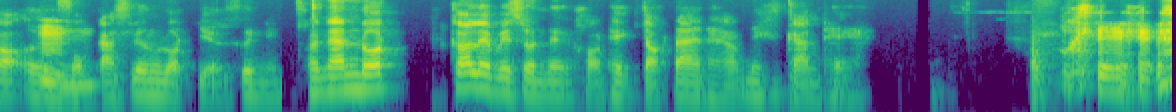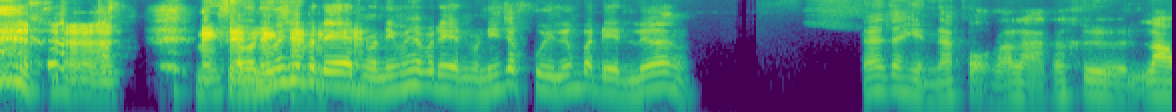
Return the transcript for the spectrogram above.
ก็เอออืมโฟกัสเรื่องรถเยอะขึ้นนี่เพราะฉะนั้นรถก็เลยเป็นส่วนหนึ่งของเทคจ็อกได้นะครับ นี่คือการแถโอเคเออ make แต่ sense วันนี้ไม่ใช่ make ประเด็น sense วันนี้ไม่ใช่ประเด็นวันนี้จะคุยเรื่องประเด็นเรื่อง น่าจะเห็นหน้าปกแล้วล่ะก็คือ เรา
